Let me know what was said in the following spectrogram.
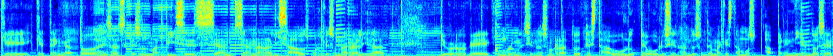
que, que tenga todos esos matices sean, sean analizados, porque es una realidad. Yo creo que, como lo mencioné hace un rato, está evolucionando. Es un tema que estamos aprendiendo a ser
